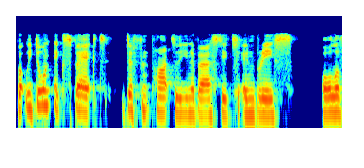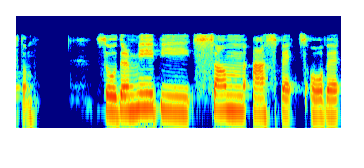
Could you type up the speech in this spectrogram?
but we don't expect different parts of the university to embrace all of them. So there may be some aspects of it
